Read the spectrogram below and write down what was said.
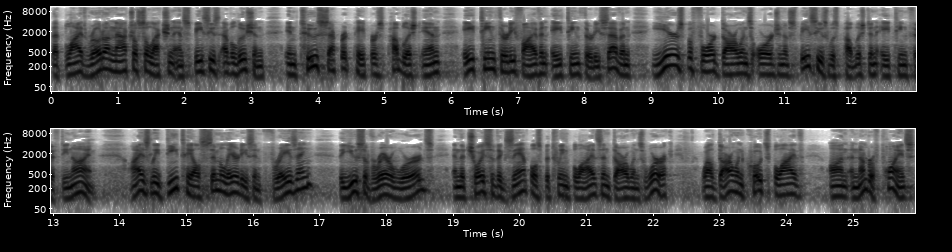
that Blyth wrote on natural selection and species evolution in two separate papers published in 1835 and 1837, years before Darwin's Origin of Species was published in 1859. Eiseley details similarities in phrasing, the use of rare words, and the choice of examples between Blyth's and Darwin's work. While Darwin quotes Blyth on a number of points,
